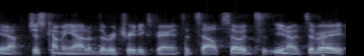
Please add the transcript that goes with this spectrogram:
you know just coming out of the retreat experience itself. So it's you know it's a very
